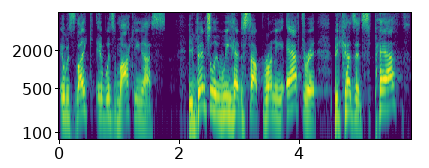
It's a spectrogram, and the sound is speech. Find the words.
It was like it was mocking us. Eventually, we had to stop running after it because its path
